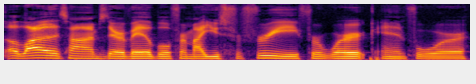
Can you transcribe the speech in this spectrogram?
a lot of the times they're available for my use for free for work and for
